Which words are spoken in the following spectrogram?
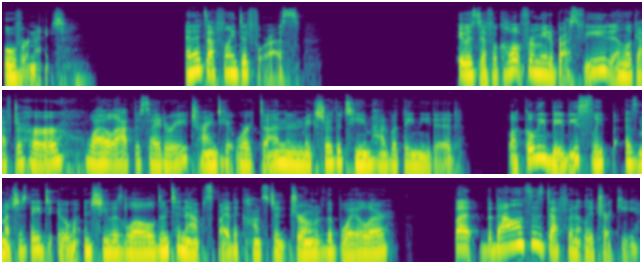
overnight. And it definitely did for us. It was difficult for me to breastfeed and look after her while at the cidery, trying to get work done and make sure the team had what they needed. Luckily, babies sleep as much as they do, and she was lulled into naps by the constant drone of the boiler. But the balance is definitely tricky.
